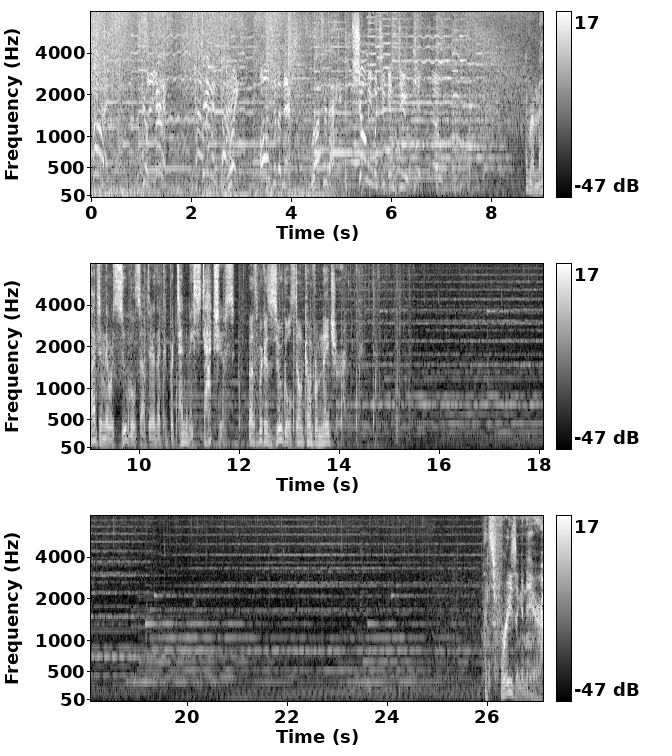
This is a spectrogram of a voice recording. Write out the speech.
Torrent! You're See ya. finished! Demon Fang! Great. On to the next. Roger that. Show me what you can do, kiddo. Oh. Never imagined there were Zeugles out there that could pretend to be statues. That's because Zeugles don't come from nature. Freezing in here.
